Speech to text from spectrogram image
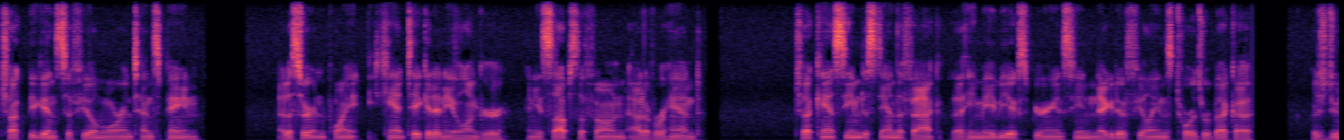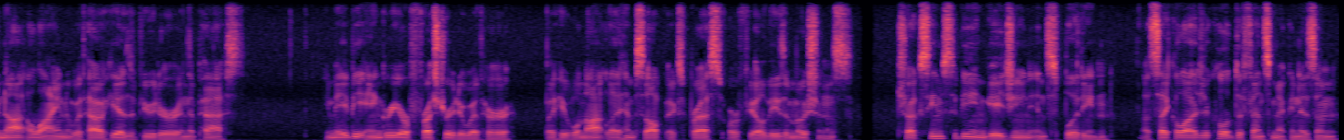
Chuck begins to feel more intense pain. At a certain point, he can't take it any longer, and he slaps the phone out of her hand. Chuck can't seem to stand the fact that he may be experiencing negative feelings towards Rebecca, which do not align with how he has viewed her in the past. He may be angry or frustrated with her, but he will not let himself express or feel these emotions. Chuck seems to be engaging in splitting, a psychological defense mechanism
